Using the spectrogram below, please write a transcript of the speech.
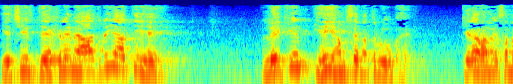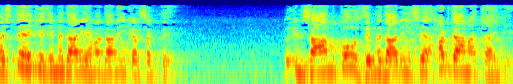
یہ چیز دیکھنے میں آج نہیں آتی ہے۔ لیکن یہی ہم سے مطلوب ہے کہ اگر ہمیں سمجھتے ہیں کہ ذمہ داری ہم ادا نہیں کر سکتے، تو انسان کو ذمہ داری سے ہٹ جانا چاہیے،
